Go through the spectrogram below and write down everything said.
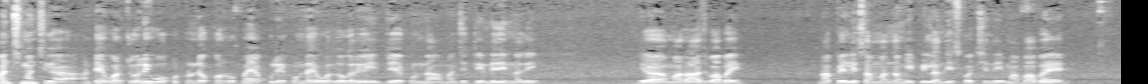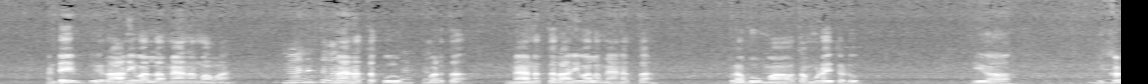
మంచి మంచిగా అంటే ఎవరు జోలికి పోకుంటుండే ఒక్క రూపాయి అప్పు లేకుండా ఎవరి దగ్గర ఇది చేయకుండా మంచి తిండి తిన్నది. ఇక మా రాజు బాబాయ్ నా పెళ్ళి సంబంధం ఈ పిల్లని తీసుకొచ్చింది మా బాబాయే. అంటే రాణి వాళ్ళ మేనమామ. మేనత్త భర్త. మేనత్త రాని వాళ్ళ మేనత్త. ప్రభు మా తమ్ముడైతాడు. ఇక ఇక్కడ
